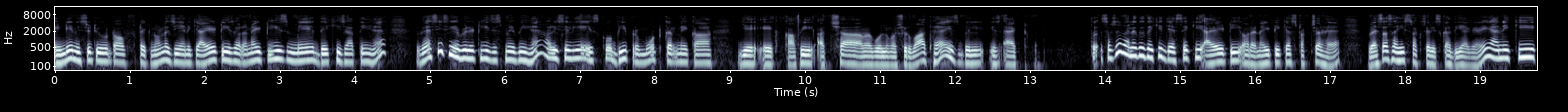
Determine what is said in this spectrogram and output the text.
इंडियन इंस्टीट्यूट ऑफ़ टेक्नोलॉजी यानी कि आई और एन में देखी जाती हैं। वैसी सी एबिलिटीज़ इसमें भी हैं और इसीलिए इसको भी प्रमोट करने का ये एक काफ़ी अच्छा मैं बोलूँगा, शुरुआत है इस बिल, इस एक्ट में। तो सबसे पहले तो देखिए, जैसे कि आईआईटी और एनआईटी का स्ट्रक्चर है, वैसा सही स्ट्रक्चर इसका दिया गया है। यानी कि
